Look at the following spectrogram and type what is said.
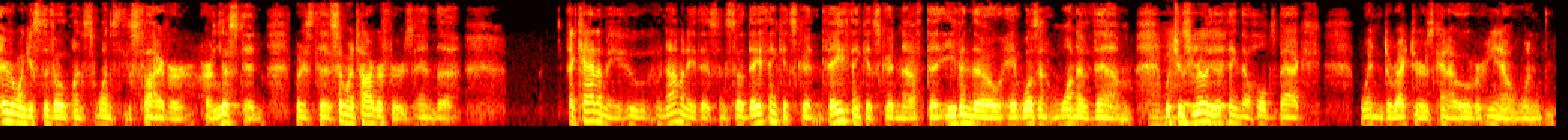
everyone gets to vote once once these five are, are listed, but it's the cinematographers and the Academy who who nominate this, and so they think it's good. They think it's good enough that even though it wasn't one of them, mm-hmm. which is really the thing that holds back when directors kind of over, you know, when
